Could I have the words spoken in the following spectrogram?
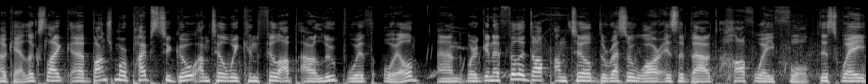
Okay, looks like a bunch more pipes to go until we can fill up our loop with oil. And we're gonna fill it up until the reservoir is about halfway full. This way,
